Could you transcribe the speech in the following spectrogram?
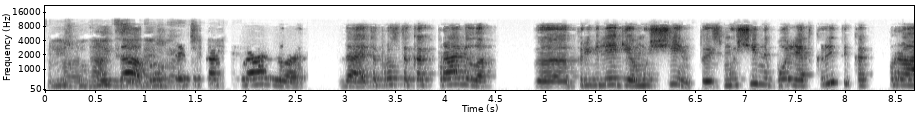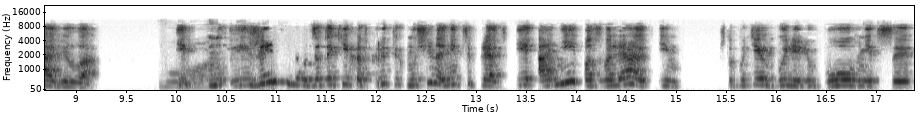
Лишь бы да, быть да, это как правило, да, это просто, как правило, э, привилегия мужчин. То есть мужчины более открыты, как правило. Вот. И, и женщины вот за таких открытых мужчин, они цепляются. И они позволяют им, чтобы у тех были любовницы,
